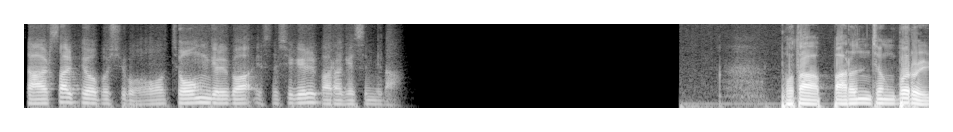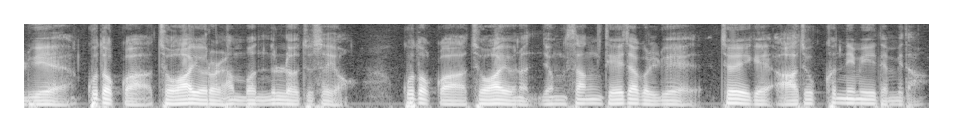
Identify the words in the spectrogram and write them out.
잘 살펴보시고 좋은 결과 있으시길 바라겠습니다. 보다 빠른 정보를 위해 구독과 좋아요를 한번 눌러주세요. 구독과 좋아요는 영상 제작을 위해 저에게 아주 큰 힘이 됩니다.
